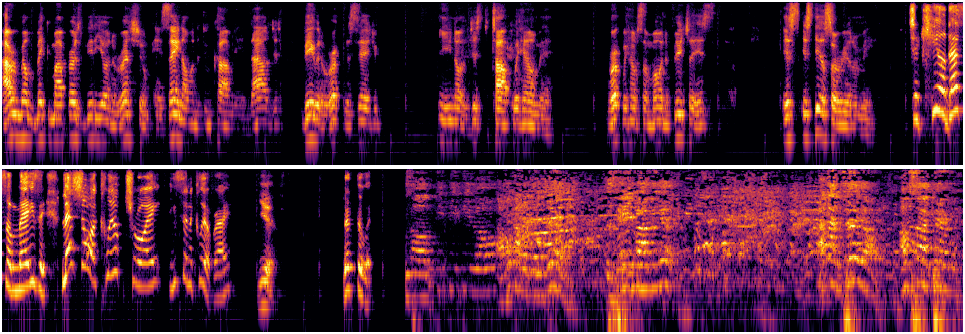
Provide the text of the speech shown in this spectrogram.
I remember making my first video in the restroom and saying I want to do comedy, and now just be able to work with Cedric, you know, just to talk with him and work with him some more in the future is it's it's still so real to me. Shaquille, that's amazing. Let's show a clip, Troy. You sent a clip, right? Yeah. Let's do it. All the PPP loan. I hope I don't go to jail because they ain't buy me yet. I gotta tell y'all, I'm sorry, Karen,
